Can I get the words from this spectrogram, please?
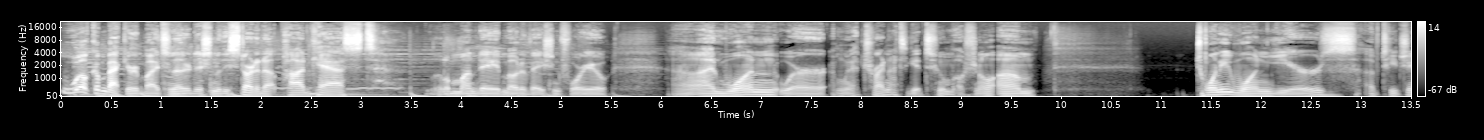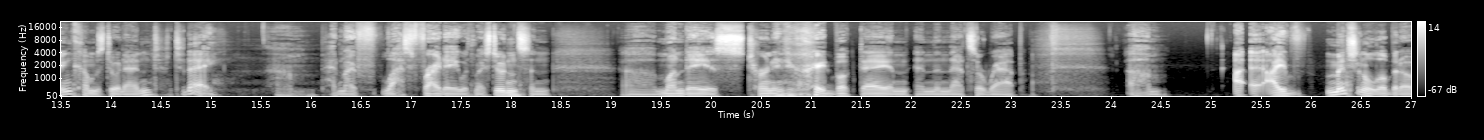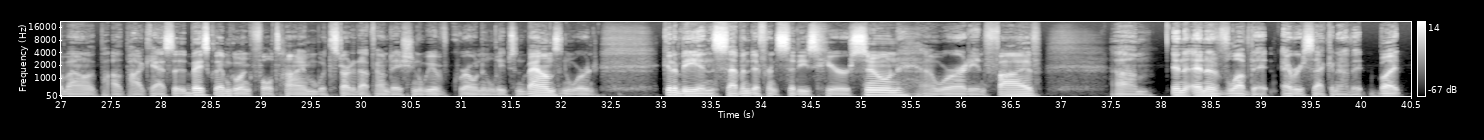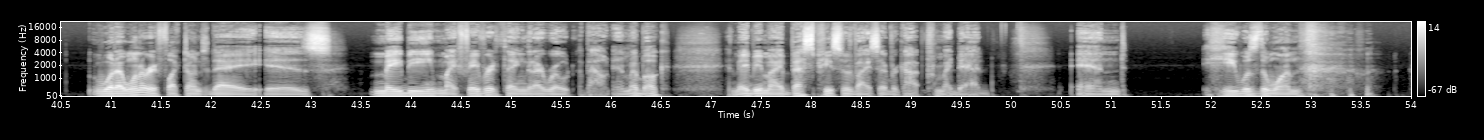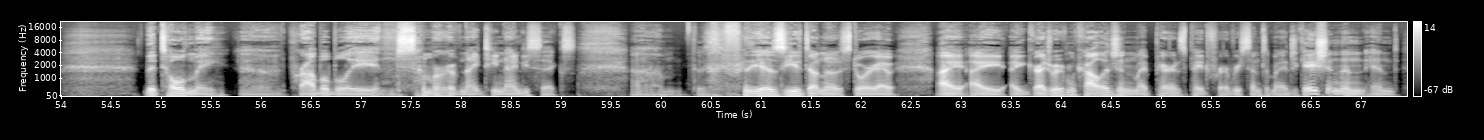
Welcome back, everybody, It's another edition of the StartEdUp podcast. A little Monday motivation for you, uh, and one where I'm going to try not to get too emotional. Um, 21 years of teaching comes to an end today. Um, had my f- last Friday with my students, and uh, Monday is turn in your grade book day, and and then that's a wrap. Um, I, I've mentioned a little bit about the podcast. Basically, I'm going full time with StartEdUp Foundation. We have grown in leaps and bounds, and we're going to be in seven different cities here soon. Uh, we're already in five, um, and and have loved it every second of it. But what I want to reflect on today is maybe my favorite thing that I wrote about in my book, and maybe my best piece of advice I ever got from my dad. And he was the one that told me, uh, probably in summer of 1996. Um, for those of you who don't know the story, I, I, I graduated from college and my parents paid for every cent of my education and, and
